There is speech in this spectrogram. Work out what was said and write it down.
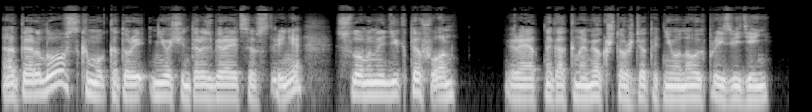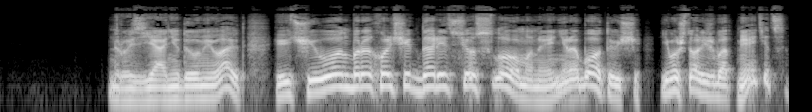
А Орловскому, который не очень-то разбирается в старине, сломанный диктофон, вероятно, как намек, что ждет от него новых произведений. Друзья недоумевают, и чего он, барахольщик, дарит все сломанное, неработающее, ему что, лишь бы отметиться?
